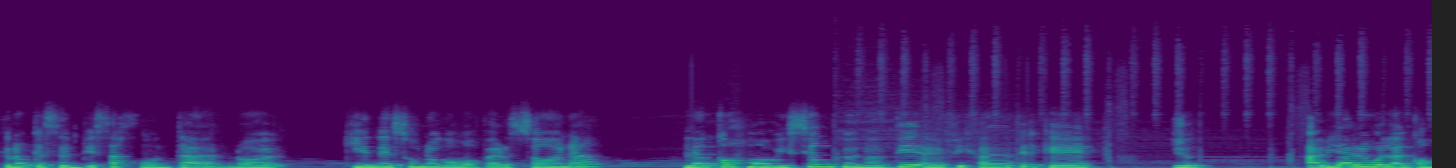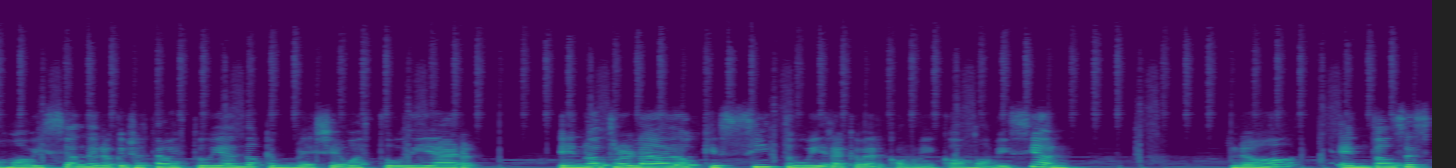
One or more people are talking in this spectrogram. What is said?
creo que se empieza a juntar, ¿no? quién es uno como persona, la cosmovisión que uno tiene. Fíjate que yo había algo en la cosmovisión de lo que yo estaba estudiando que me llevó a estudiar en otro lado que sí tuviera que ver con mi cosmovisión. ¿No? Entonces,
